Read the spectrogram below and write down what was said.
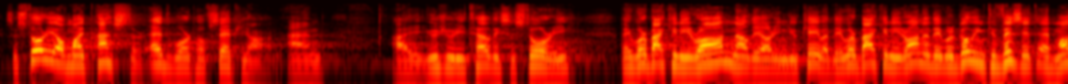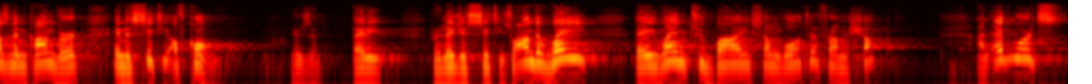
It's a story of my pastor, Edward of Hovsepian. And I usually tell this story. They were back in Iran, now they are in UK, but they were back in Iran and they were going to visit a Muslim convert in the city of Qom. It was a very religious city. So on the way, they went to buy some water from a shop. And Edward's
